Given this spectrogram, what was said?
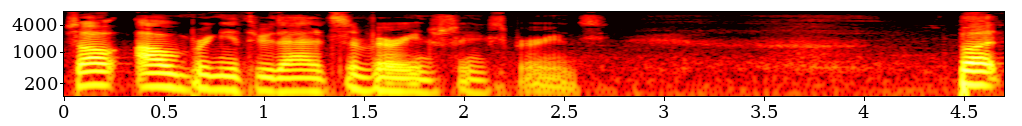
So I'll, I'll bring you through that. It's a very interesting experience. But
